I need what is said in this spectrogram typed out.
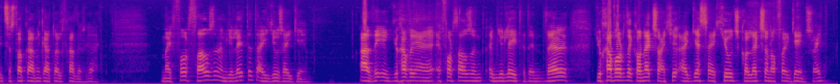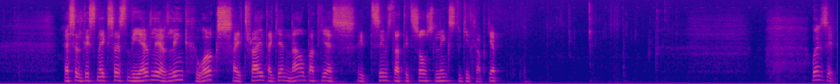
it's a stock Amiga 1200, right. My 4000 emulated, I use iGame. Ah, the, you have a, a 4000 emulated, and there you have all the connection. I, I guess a huge collection of games, right? SLT Snake says the earlier link works. I tried again now, but yes, it seems that it shows links to GitHub. Yep. Where is it?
